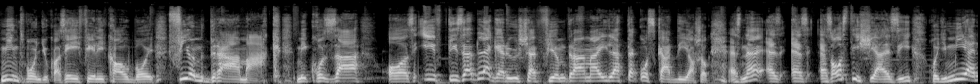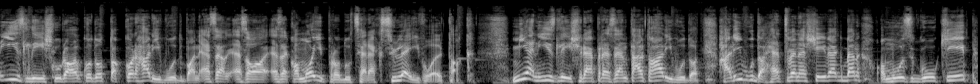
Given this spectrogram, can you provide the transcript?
mint mondjuk az Éjféli Cowboy, filmdrámák, méghozzá az évtized legerősebb filmdrámái lettek Oscar-díjasok. Ez, ne, ez, ez, ez azt is jelzi, hogy milyen ízlés uralkodott akkor Hollywoodban. Ez a, ez a, ezek a mai producerek szülei voltak. Milyen ízlés reprezentálta Hollywoodot? Hollywood a 70-es években a mozgókép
